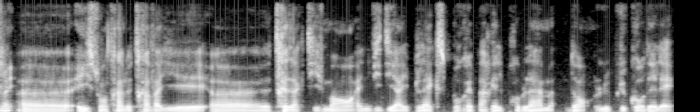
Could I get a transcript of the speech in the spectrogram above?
Et ils sont en train de travailler très activement, NVIDIA et Plex, pour réparer le problème dans le plus court délai.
